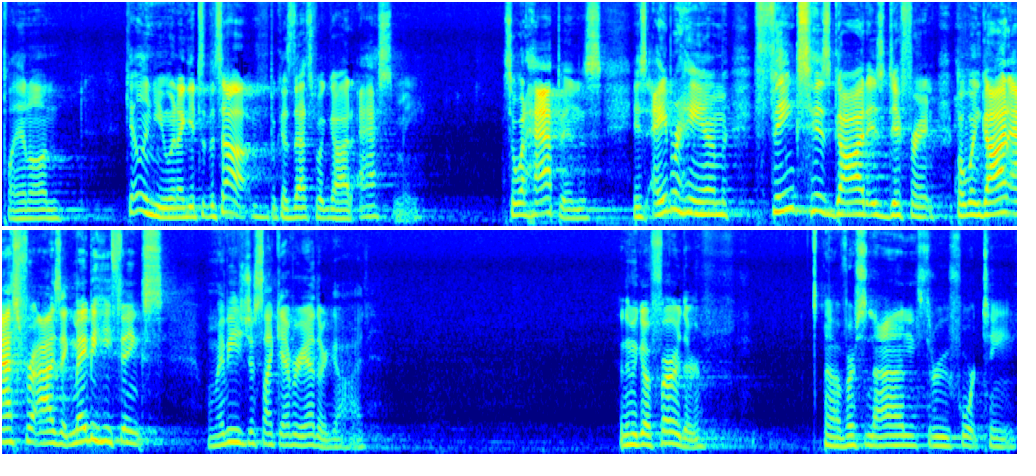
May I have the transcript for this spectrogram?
plan on killing you when I get to the top because that's what God asked me. So, what happens is Abraham thinks his God is different, but when God asks for Isaac, maybe he thinks, well, maybe he's just like every other God. And then we go further, uh, verse 9 through 14.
